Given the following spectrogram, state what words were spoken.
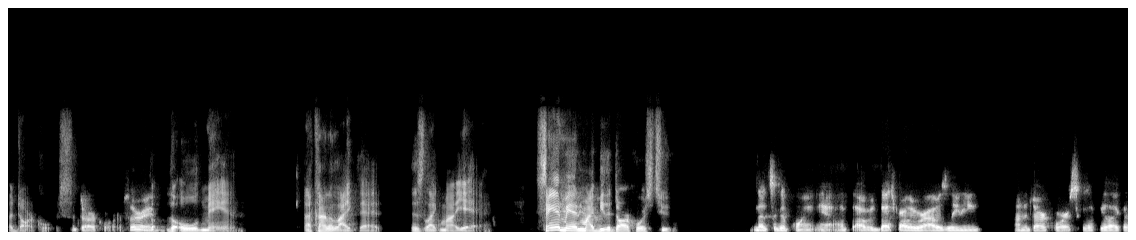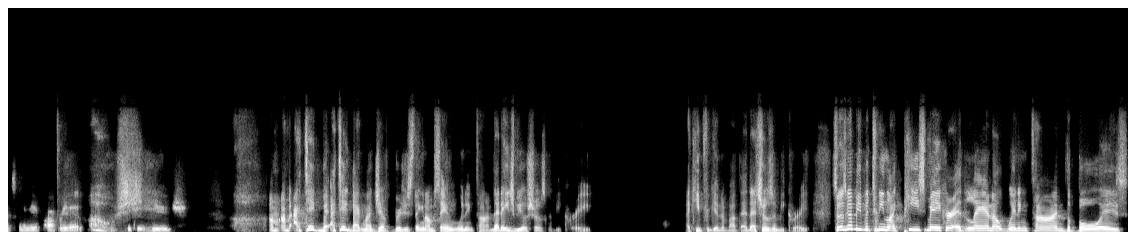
a dark horse. A dark horse. All right. The, the old man. I kind of like that. It's like my yeah. Sandman might be the dark horse too. That's a good point. Yeah, I, I would. That's probably where I was leaning on a dark horse because I feel like that's going to be a property that oh shit huge. I'm, I'm, i take I take back my Jeff Bridges thing, and I'm saying winning time. That HBO show is going to be great. I keep forgetting about that. That show's gonna be great. So it's gonna be between like Peacemaker, Atlanta, Winning Time, The Boys,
